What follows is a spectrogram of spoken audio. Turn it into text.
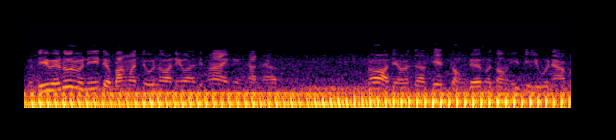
สวัสดีวัยรุ่นวันนี้เดี๋ยวบางมาจูนอนนิวันที่ห้าหนึ่งคันนะครับ ก็เดี๋ยวจะเทสกล่องเดิมกับกล่อง ECU นะครับ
